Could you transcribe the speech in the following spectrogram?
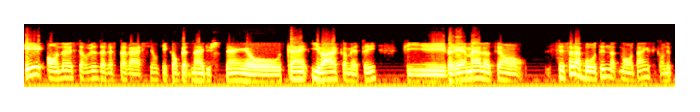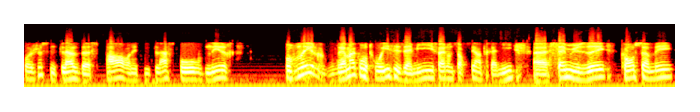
Et on a un service de restauration qui est complètement hallucinant, autant hiver comme été. Puis vraiment, là, sais, c'est ça la beauté de notre montagne, c'est qu'on n'est pas juste une place de sport, on est une place pour venir pour venir vraiment côtoyer ses amis, faire une sortie entre amis, euh, s'amuser, consommer,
